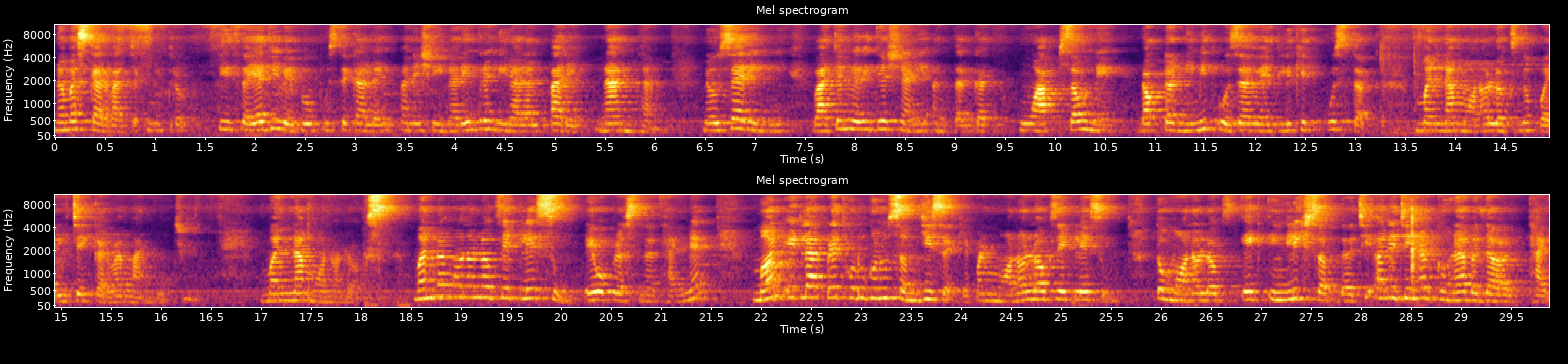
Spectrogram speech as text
નમસ્કાર વાચક મિત્રો. શ્રી સયાજી વૈભવ પુસ્તકાલય અને શ્રી નરેન્દ્ર હીરાલાલ પારે નાનધામ. નવસારીની વાચન વૈવિધ્ય શ્રેણી અંતર્ગત હું આપ સૌને ડૉક્ટર નિમિત ઓઝાવેદ લિખિત પુસ્તક મનના મોનોલોગ્સનો પરિચય કરવા માગું છું. મનના મોનોલોગ્સ મનના મોનોલોગ્સ એટલે શું? એવો પ્રશ્ન થાય ને? મન એટલે આપણે થોડું ઘણું સમજી શકીએ, પણ મોનોલોગ્સ એટલે શું? તો મોનોલોગ્સ એક ઇંગ્લિશ શબ્દ છે અને જેના ઘણા બધા અર્થ થાય.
